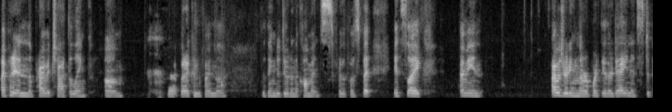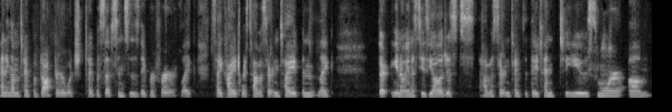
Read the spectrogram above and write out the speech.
I put it in the private chat, the link, um, Mhm. but, but I couldn't find the the thing to do it in the comments for the post. But it's like, I mean, I was reading the report the other day, and it's depending on the type of doctor, which type of substances they prefer. Like psychiatrists have a certain type, and like they're you know anesthesiologists have a certain type that they tend to use more. Um,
